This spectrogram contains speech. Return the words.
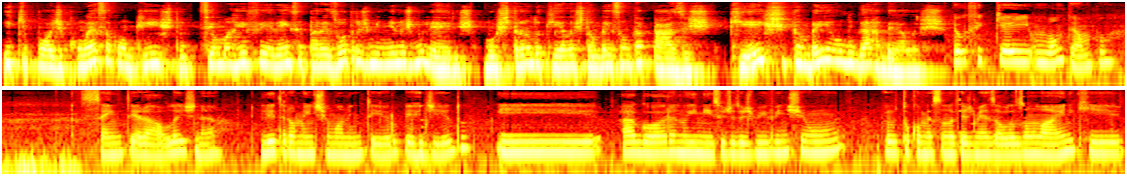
e que pode, com essa conquista, ser uma referência para as outras meninas mulheres, mostrando que elas também são capazes, que este também é o lugar delas. Eu fiquei um bom tempo sem ter aulas, né? Literalmente um ano inteiro perdido. E agora, no início de 2021, eu tô começando a ter as minhas aulas online, que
